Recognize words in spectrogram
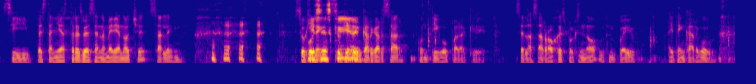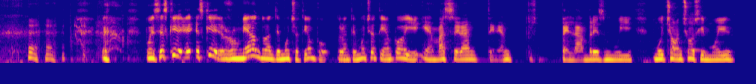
Si pestañeas tres veces en la medianoche, salen, güey. Sugieren, Pues es que- sugieren cargar sal contigo para que se las arrojes, porque si no, güey, ahí te encargo. Pues es que, es que rumiaron durante mucho tiempo, durante mucho tiempo y, además eran, tenían pues, pelambres muy, muy chonchos y muy,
